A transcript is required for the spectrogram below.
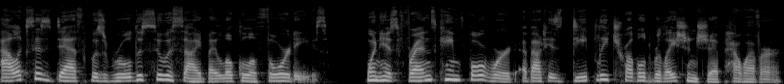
Alex's death was ruled a suicide by local authorities. When his friends came forward about his deeply troubled relationship, however,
